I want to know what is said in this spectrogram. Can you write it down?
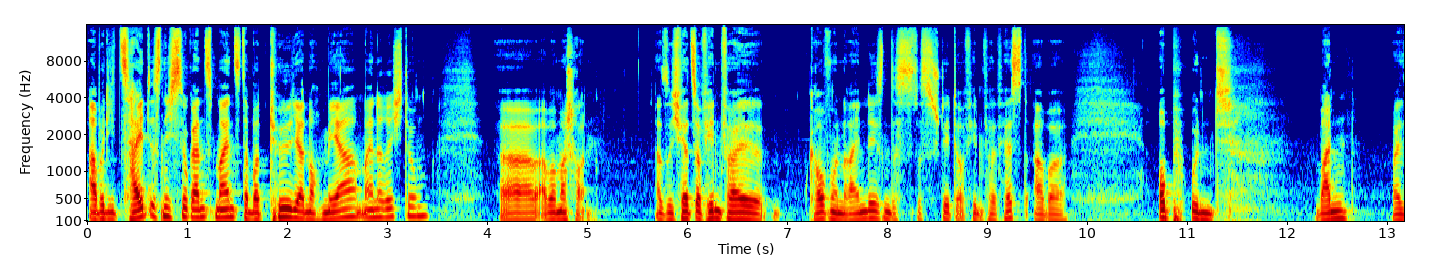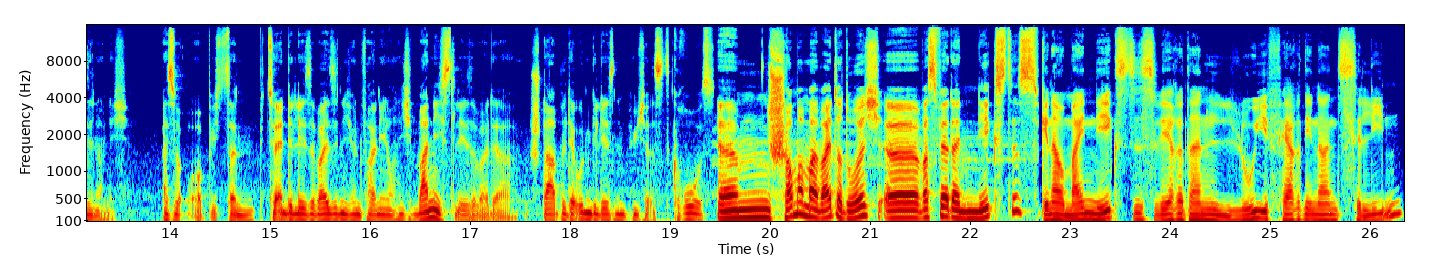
aber die Zeit ist nicht so ganz meins, aber Tüll ja noch mehr meine Richtung. Äh, aber mal schauen. Also ich werde es auf jeden Fall kaufen und reinlesen, das, das steht auf jeden Fall fest, aber ob und wann, weiß ich noch nicht. Also ob ich es dann zu Ende lese, weiß ich nicht und vor allem noch nicht, wann ich es lese, weil der Stapel der ungelesenen Bücher ist groß. Ähm, schauen wir mal weiter durch. Äh, was wäre dein nächstes? Genau, mein nächstes wäre dann Louis Ferdinand Celine.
